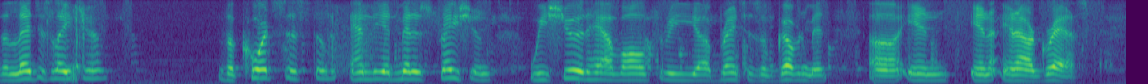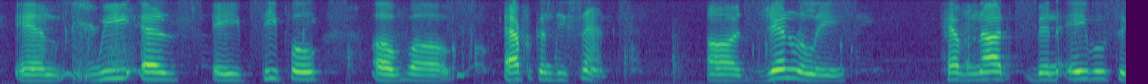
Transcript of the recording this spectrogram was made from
the legislature, the court system, and the administration, we should have all three uh, branches of government uh, in in in our grasp. And we, as a people of uh, African descent, uh, generally have not been able to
